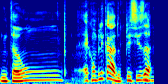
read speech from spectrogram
Então é complicado. Precisa.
